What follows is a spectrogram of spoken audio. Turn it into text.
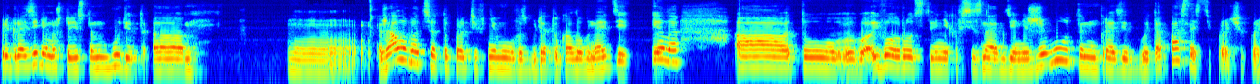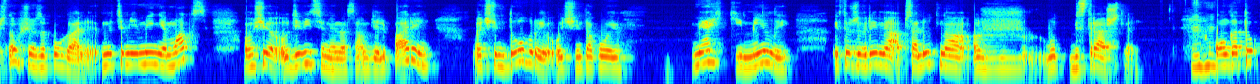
Пригрозили ему, что если он будет э, жаловаться, то против него возбудят уголовное дело, а, то его родственников все знают, где они живут, ему грозит будет опасность и прочее, прочее. Ну, в общем, запугали. Но, тем не менее, Макс, вообще удивительный, на самом деле, парень, очень добрый, очень такой мягкий, милый, и в то же время абсолютно вот, бесстрашный. Угу. Он готов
